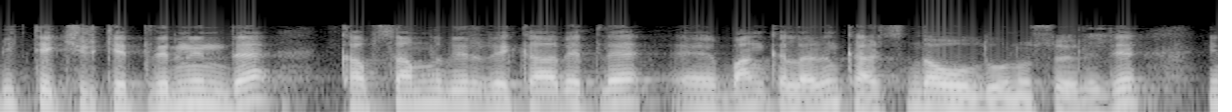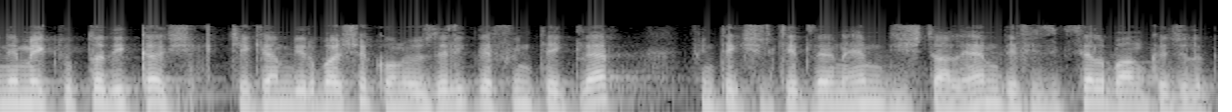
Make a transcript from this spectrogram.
big tech şirketlerinin de kapsamlı bir rekabetle e, bankaların karşısında olduğunu söyledi. Yine mektupta dikkat çeken bir başka konu özellikle fintechler fintech şirketlerinin hem dijital hem de fiziksel bankacılık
